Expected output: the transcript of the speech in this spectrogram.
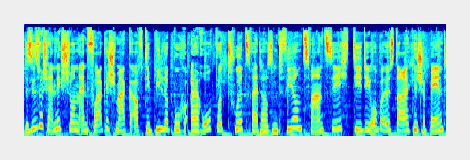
Das ist wahrscheinlich schon ein Vorgeschmack auf die Bilderbuch Europa Tour 2024, die die oberösterreichische Band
